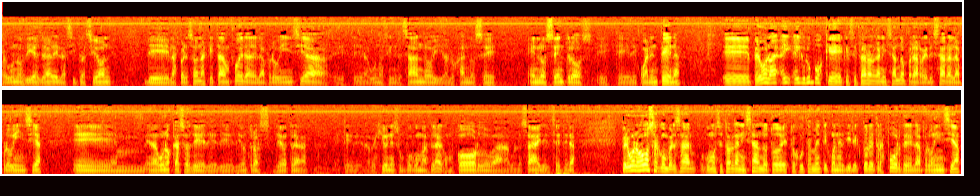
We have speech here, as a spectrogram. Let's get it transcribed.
algunos días ya de la situación de las personas que están fuera de la provincia, este, algunos ingresando y alojándose en los centros este, de cuarentena. Eh, pero bueno, hay, hay grupos que, que, se están organizando para regresar a la provincia, eh, en algunos casos de, de, de, otras, de otras este, regiones un poco más largas, como Córdoba, Buenos Aires, etcétera. Pero bueno, vamos a conversar cómo se está organizando todo esto justamente con el director de transporte de la provincia,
